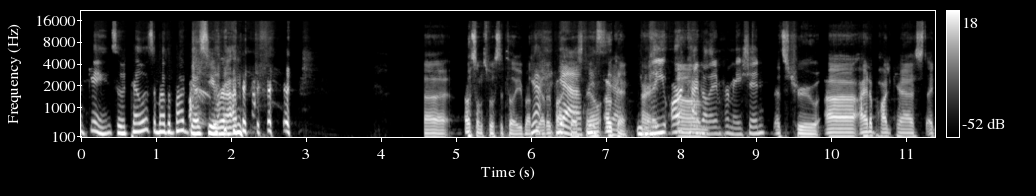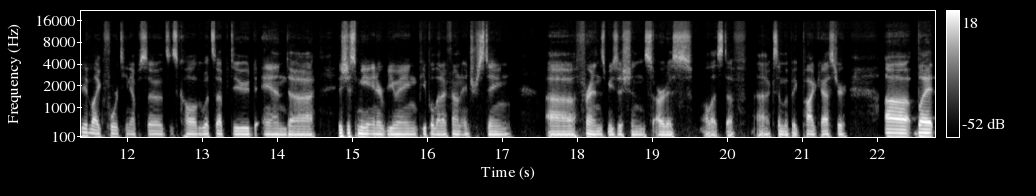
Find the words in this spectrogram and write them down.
okay, so tell us about the podcast you were on. Uh, oh, so I'm supposed to tell you about Yeah. the other podcast Yeah, now? please, yeah. Okay. Even all though you archived all Um, that information. That's true. Uh, I had a podcast. I did like 14 episodes. It's called What's Up, Dude? And uh, it's just me interviewing people that I found interesting uh, friends, musicians, artists, all that stuff, because I'm a big podcaster. Uh, but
